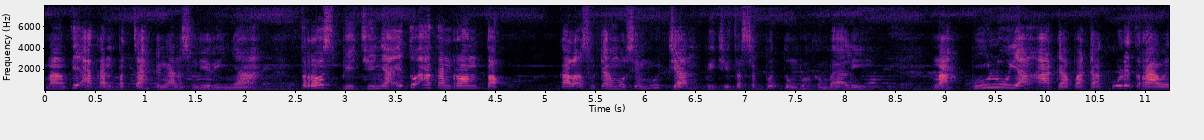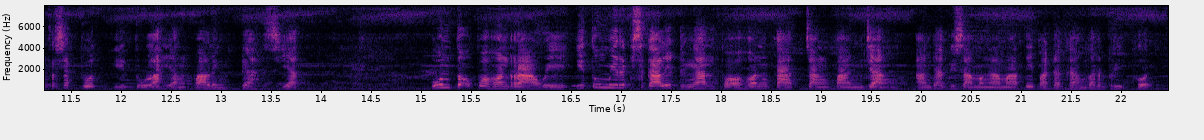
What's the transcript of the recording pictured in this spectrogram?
nanti akan pecah dengan sendirinya terus bijinya itu akan rontok. Kalau sudah musim hujan biji tersebut tumbuh kembali. Nah bulu yang ada pada kulit rawe tersebut itulah yang paling dahsyat untuk pohon rawe itu mirip sekali dengan pohon kacang panjang. Anda bisa mengamati pada gambar berikut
